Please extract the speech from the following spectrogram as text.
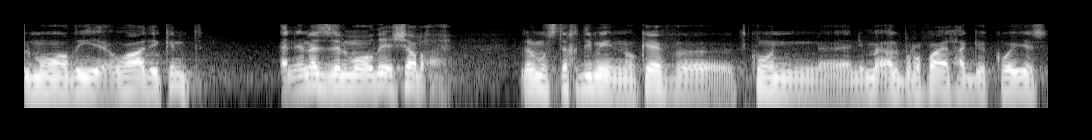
المواضيع وهذه. كنت يعني أنزل مواضيع شرح للمستخدمين إنه كيف آه، تكون يعني البروفايل حقك كويس.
